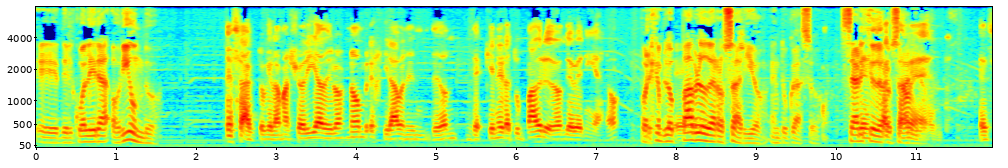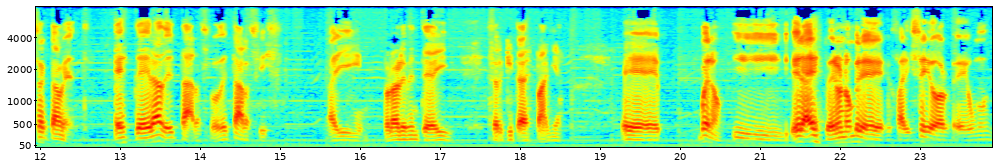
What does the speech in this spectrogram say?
eh, del cual era oriundo. Exacto, que la mayoría de los nombres giraban en de, dónde, de quién era tu padre y de dónde venías, ¿no? Por ejemplo, Eh, Pablo de Rosario, en tu caso. Sergio de Rosario. Exactamente. Este era de Tarso, de Tarsis, ahí, probablemente ahí cerquita de España. Eh, bueno, y era esto, era un hombre fariseo, eh, un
